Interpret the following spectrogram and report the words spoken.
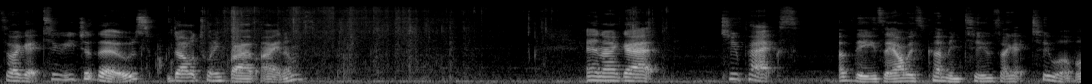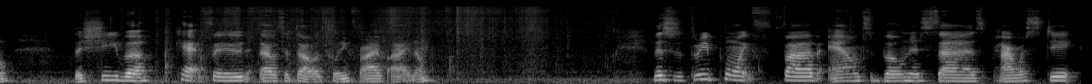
So I got two each of those, $1.25 items. And I got two packs of these. They always come in two, so I got two of them. The Sheba cat food, that was a $1.25 item. This is a 3.5 ounce bonus size power stick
